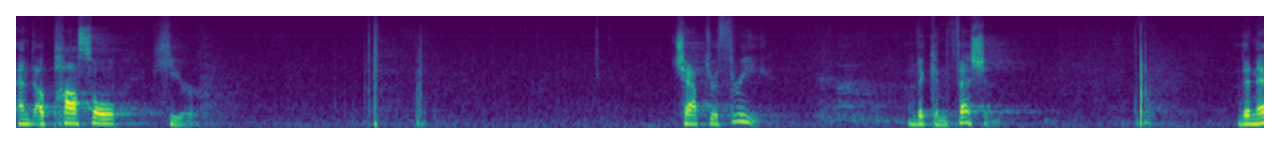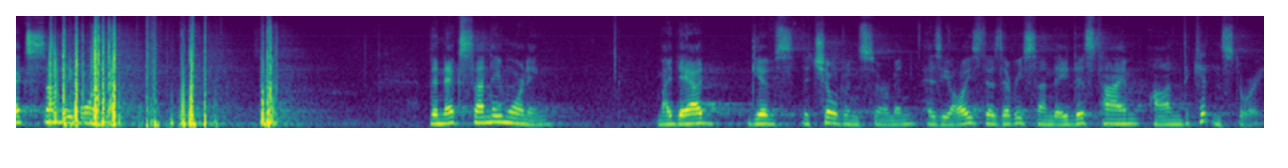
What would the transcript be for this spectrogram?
and apostle here. Chapter 3 The Confession. The next Sunday morning, the next Sunday morning, my dad gives the children's sermon, as he always does every Sunday, this time on the kitten story.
